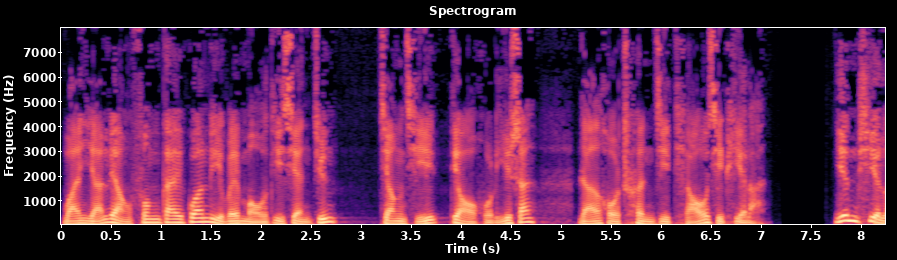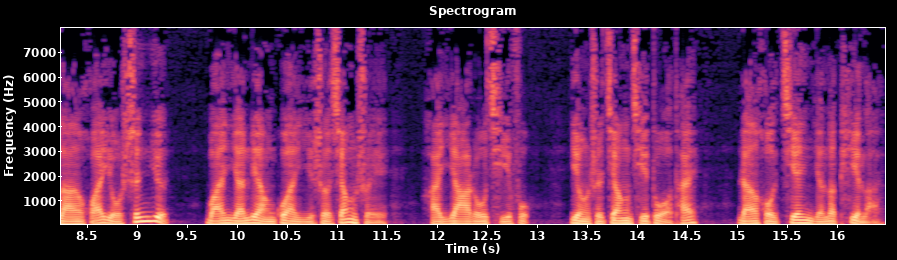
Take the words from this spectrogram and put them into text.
完颜亮封该官吏为某地县君，将其调虎离山，然后趁机调戏辟兰。因辟懒怀有身孕，完颜亮灌以麝香水，还压揉其腹，硬是将其堕胎，然后奸淫了辟懒，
